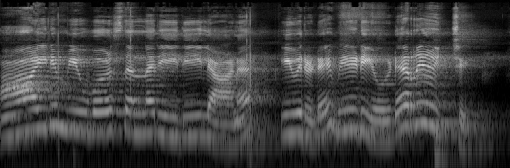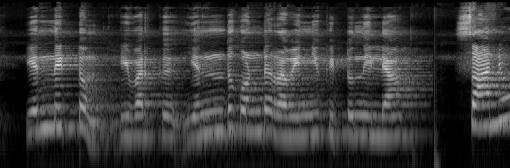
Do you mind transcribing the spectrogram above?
ആയിരം വ്യൂവേഴ്സ് എന്ന രീതിയിലാണ് ഇവരുടെ വീഡിയോയുടെ റീച്ച്. എന്നിട്ടും ഇവർക്ക് എന്തുകൊണ്ട് റവന്യൂ കിട്ടുന്നില്ല? സനു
